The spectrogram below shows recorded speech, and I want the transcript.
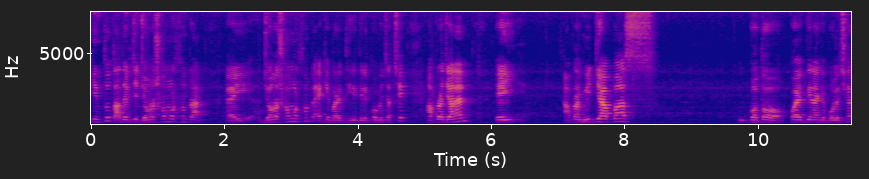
কিন্তু তাদের যে জনসমর্থনটা, এই জনসমর্থনটা একেবারে ধীরে ধীরে কমে যাচ্ছে। আপনারা জানেন, এই আপনার মির্জা আব্বাস গত কয়েকদিন আগে বলেছেন,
